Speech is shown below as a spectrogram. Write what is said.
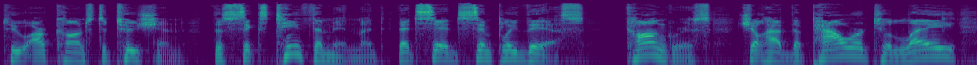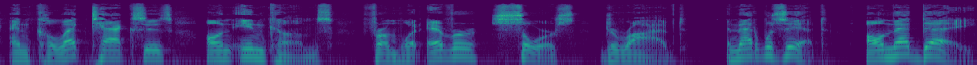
to our Constitution, the 16th Amendment, that said simply this Congress shall have the power to lay and collect taxes on incomes from whatever source derived. And that was it. On that day,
